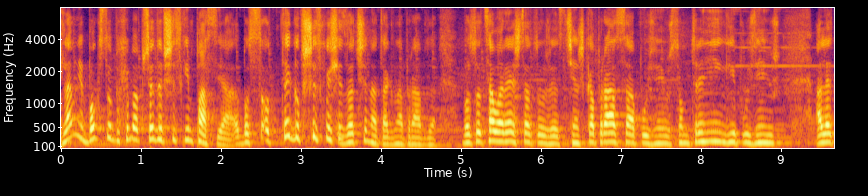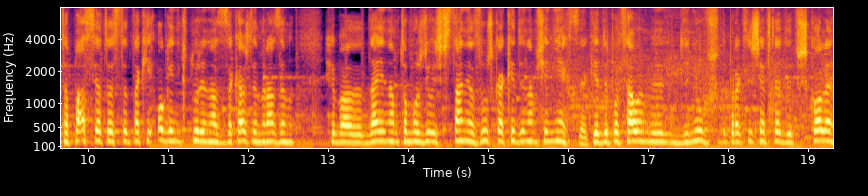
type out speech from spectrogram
Dla mnie boks to chyba przede wszystkim pasja, bo od tego wszystko się zaczyna tak naprawdę, bo to cała reszta to już jest ciężka praca, później już są treningi, później już, ale ta pasja to jest ten taki ogień, który nas za każdym razem chyba daje nam to możliwość wstania z łóżka, kiedy nam się nie chce, kiedy po całym y, dniu, praktycznie wtedy w szkole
